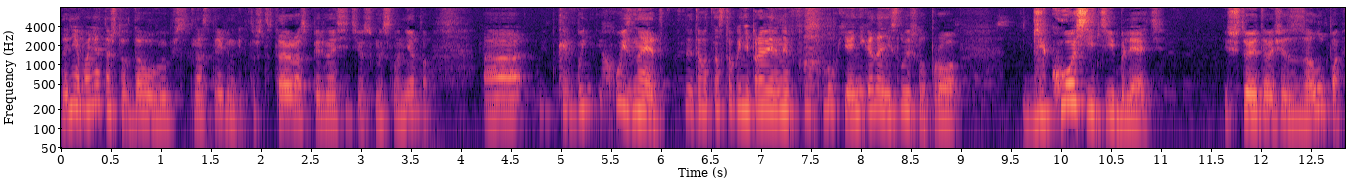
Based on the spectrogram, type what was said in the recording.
Да не, понятно, что вдову выпустят на стриминге, потому что второй раз переносить ее смысла нету. А, как бы хуй знает, это вот настолько непроверенный слух, я никогда не слышал про Гикосити, блядь. И что это вообще за залупа?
